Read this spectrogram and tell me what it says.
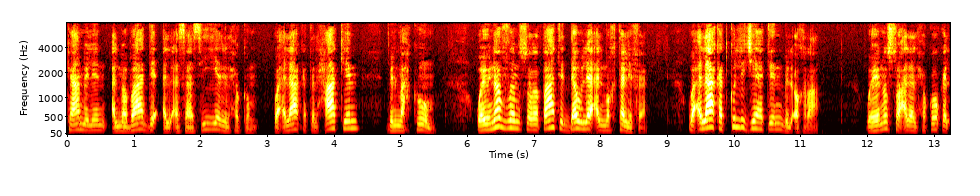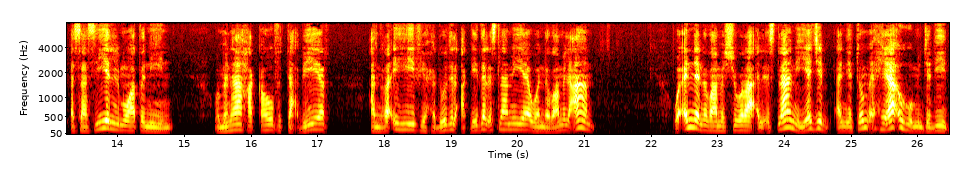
كامل المبادئ الأساسية للحكم وعلاقة الحاكم بالمحكوم وينظم سلطات الدولة المختلفة وعلاقة كل جهة بالأخرى وينص على الحقوق الأساسية للمواطنين ومنها حقه في التعبير عن رأيه في حدود العقيدة الإسلامية والنظام العام. وأن نظام الشورى الإسلامي يجب أن يتم إحياؤه من جديد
